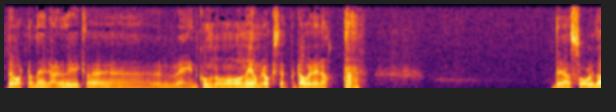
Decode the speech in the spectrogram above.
det ble noe nærmere. Det gikk noe, veien kom nå nedom Rokstedt bortover der. da. Det jeg så da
